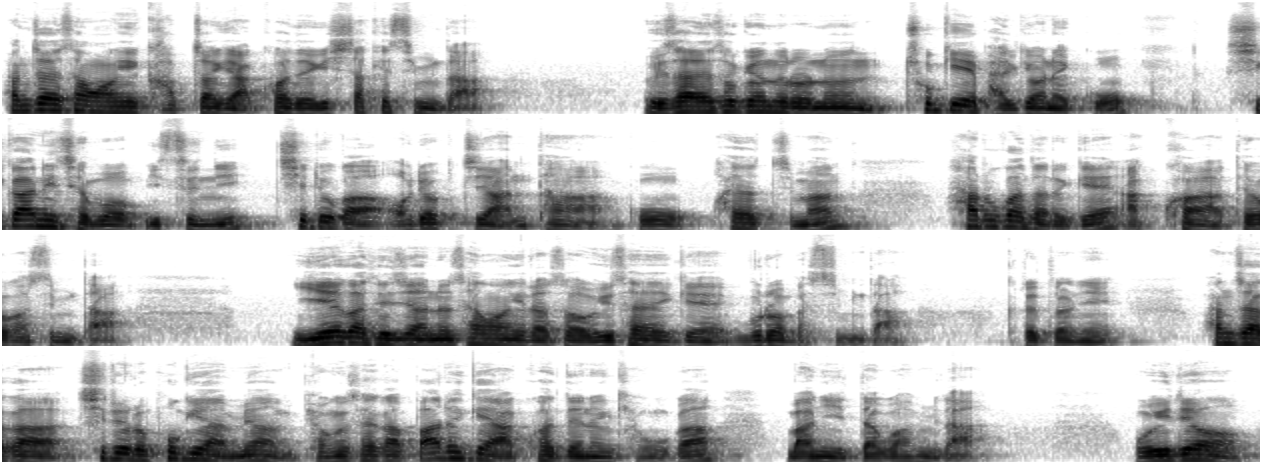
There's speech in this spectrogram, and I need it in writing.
환자의 상황이 갑자기 악화되기 시작했습니다. 의사의 소견으로는 초기에 발견했고 시간이 제법 있으니 치료가 어렵지 않다고 하였지만 하루가 다르게 악화되어 갔습니다. 이해가 되지 않는 상황이라서 의사에게 물어봤습니다. 그랬더니 환자가 치료를 포기하면 병세가 빠르게 악화되는 경우가 많이 있다고 합니다. 오히려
